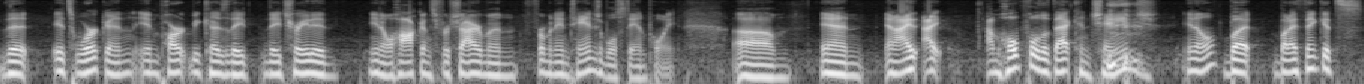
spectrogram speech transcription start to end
that it's working in part because they they traded you know Hawkins for Scheierman from an intangible standpoint, um, and and I I I'm hopeful that that can change, you know, but but I think it's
